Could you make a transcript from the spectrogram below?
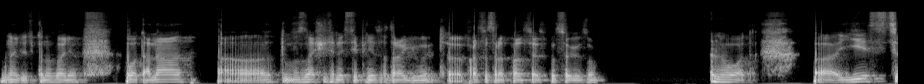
найдете по названию. Вот, она э, в значительной степени затрагивает э, процесс распада Советского Союза. Вот. Э, есть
